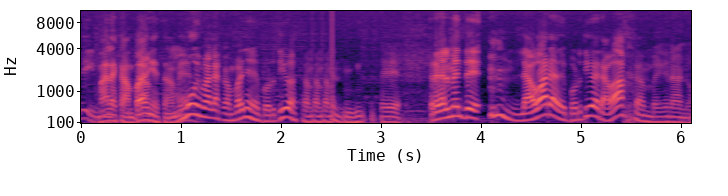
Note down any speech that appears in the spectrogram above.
Sí, malas campañas también. muy malas campañas deportivas también. Eh, realmente la vara deportiva era baja en Belgrano.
